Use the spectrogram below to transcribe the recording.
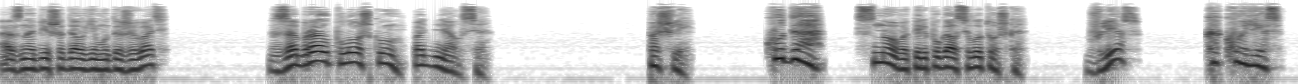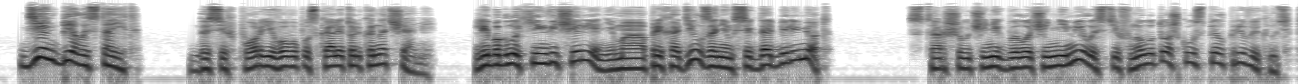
Азнабиша дал ему доживать, забрал плошку, поднялся. «Пошли». «Куда?» — снова перепугался Лутошка. «В лес?» «Какой лес? День белый стоит!» До сих пор его выпускали только ночами. Либо глухим вечерением, а приходил за ним всегда беремет. Старший ученик был очень немилостив, но Лутошка успел привыкнуть.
